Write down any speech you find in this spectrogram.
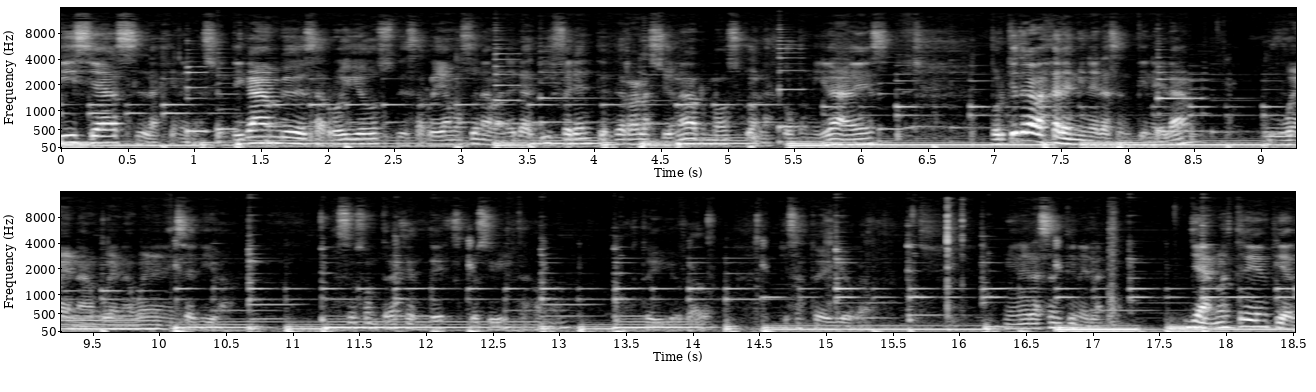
Noticias, la generación de cambio, desarrollos, desarrollamos una manera diferente de relacionarnos con las comunidades. ¿Por qué trabajar en Minera Centinela? Buena, buena, buena iniciativa. Esos son trajes de exclusivistas, ¿no? Estoy equivocado. Quizás estoy equivocado. Minera Centinela. Ya, nuestra identidad.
